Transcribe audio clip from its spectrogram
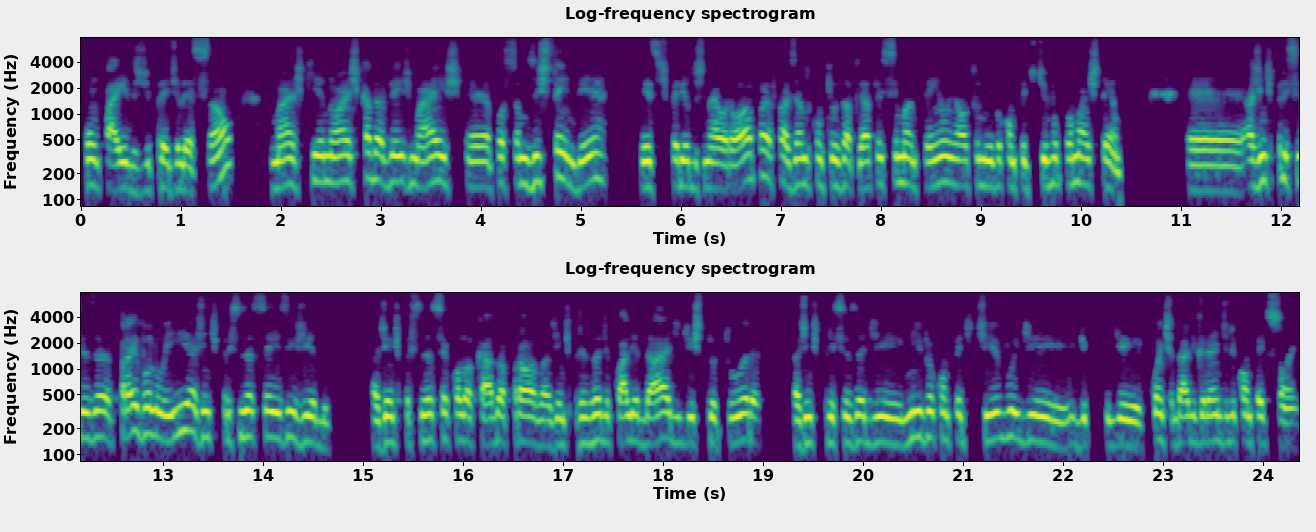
com países de predileção, mas que nós cada vez mais é, possamos estender esses períodos na Europa, fazendo com que os atletas se mantenham em alto nível competitivo por mais tempo. É, a gente precisa, para evoluir, a gente precisa ser exigido a gente precisa ser colocado à prova, a gente precisa de qualidade de estrutura, a gente precisa de nível competitivo e de, de, de quantidade grande de competições.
